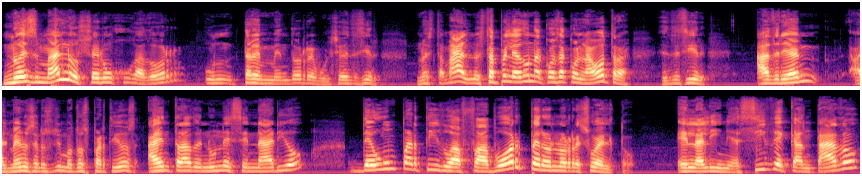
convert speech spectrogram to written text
No es malo ser un jugador, un tremendo revulsivo. Es decir, no está mal, no está peleado una cosa con la otra. Es decir, Adrián al menos en los últimos dos partidos, ha entrado en un escenario de un partido a favor, pero no resuelto. En la línea, sí decantado,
